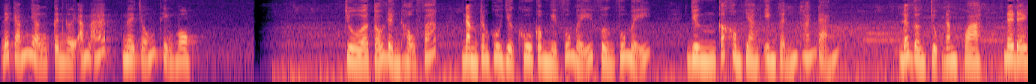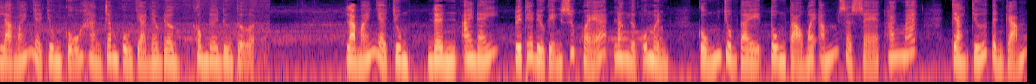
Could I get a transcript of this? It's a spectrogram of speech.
để cảm nhận tình người ấm áp nơi chốn thiền môn. Chùa Tổ Đình Hộ Pháp nằm trong khu vực khu công nghiệp Phú Mỹ, phường Phú Mỹ, nhưng có không gian yên tĩnh thoáng đẳng. Đã gần chục năm qua, nơi đây là mái nhà chung của hàng trăm cụ già neo đơn, không nơi nương tựa. Là mái nhà chung nên ai nấy, tùy theo điều kiện sức khỏe, năng lực của mình, cũng chung tay tôn tạo mái ấm sạch sẽ, thoáng mát, tràn chứa tình cảm.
